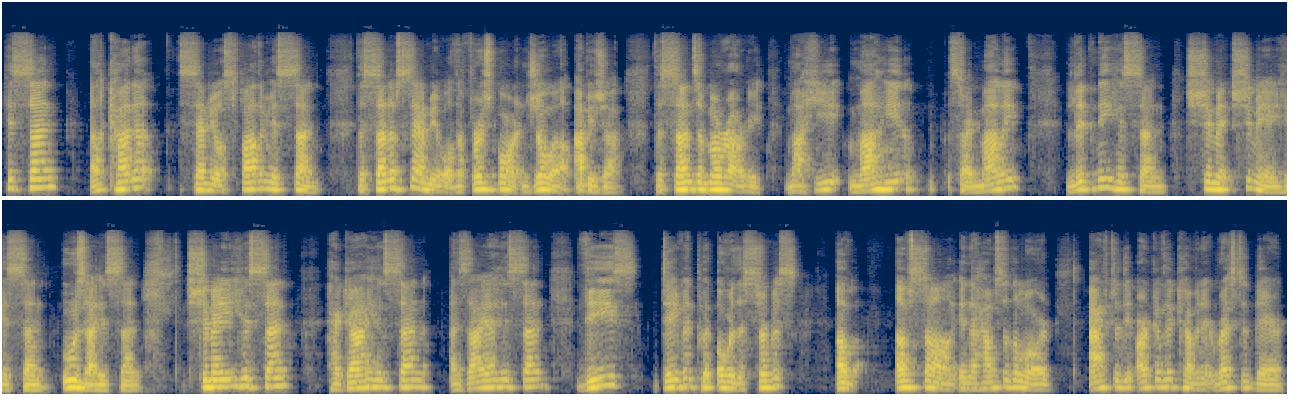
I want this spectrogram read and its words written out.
his son, Elkanah, Samuel's father his son, the son of Samuel, the firstborn, Joel, Abijah, the sons of Merari, Mahi, Mahi, sorry, Mali, Libni his son, Shime- Shimei his son, Uzzah his son, Shimei his son, Haggai his son, Isaiah his son. These David put over the service of, of song in the house of the Lord after the ark of the covenant rested there,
